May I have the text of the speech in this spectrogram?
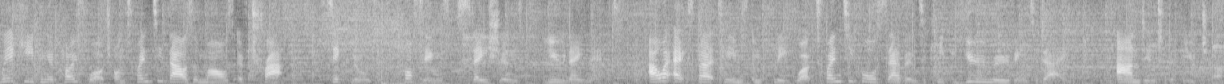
we're keeping a close watch on 20,000 miles of track, signals, crossings, stations, you name it. Our expert teams and fleet work 24-7 to keep you moving today and into the future.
